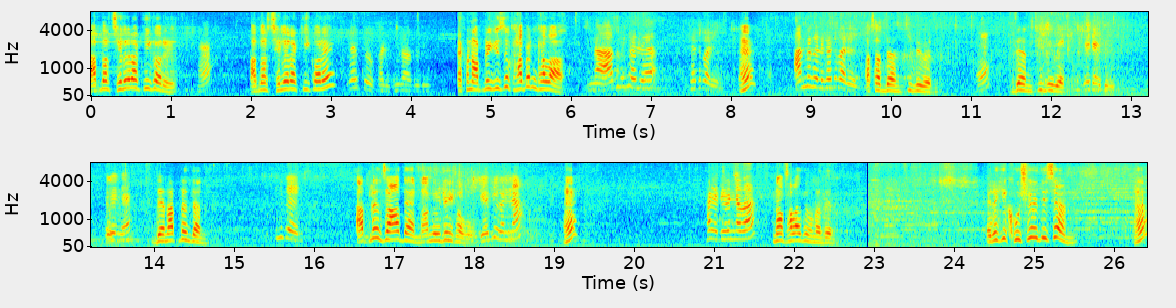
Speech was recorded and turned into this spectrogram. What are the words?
আপনার ছেলেরা কি করে? হ্যাঁ? আপনার ছেলেরা কি করে? এখন আপনি কিছু খাবেন খালা? না আপনি খেতে পারেন। হ্যাঁ? আপনি খেতে পারেন। আচ্ছা দেন কি দিবেন? হ্যাঁ? দেন কি দিবেন? দিন আপনি দেন। আপনি যা দেন আমি ওইটাই খাব। হ্যাঁ? দিবেন না বা? না ফালাই দেবো না দেন। এটা কি খুশি হয়ে দিছেন? হ্যাঁ?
